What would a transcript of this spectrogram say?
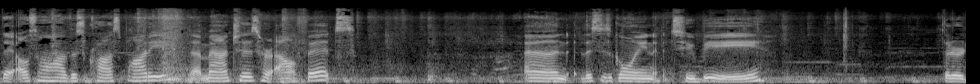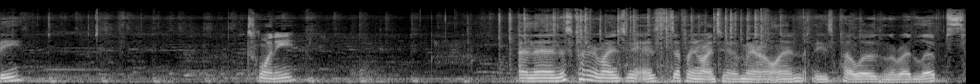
They also have this crossbody that matches her outfits and this is going to be 30 20 and then this kind of reminds me it definitely reminds me of Marilyn these pillows and the red lips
